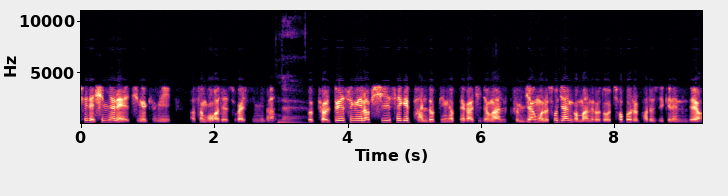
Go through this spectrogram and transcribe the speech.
최대 10년의 징역형이 선고가 될 수가 있습니다. 네. 또 별도의 승인 없이 세계 반도핑 협회가 지정한 금지 약물을 소지한 것만으로도 처벌을 받을 수 있게 됐는데요.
